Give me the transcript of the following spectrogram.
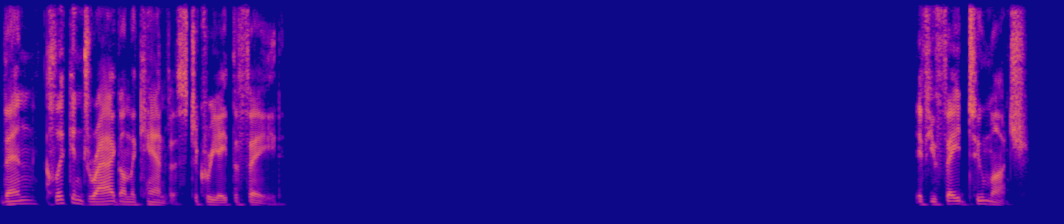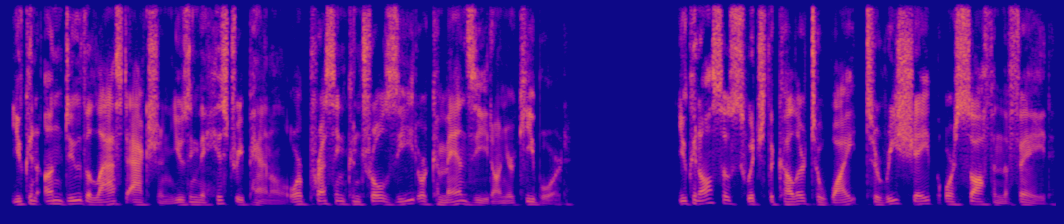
Then, click and drag on the canvas to create the fade. If you fade too much, you can undo the last action using the History panel or pressing Ctrl-Z or Command-Z on your keyboard. You can also switch the color to white to reshape or soften the fade.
